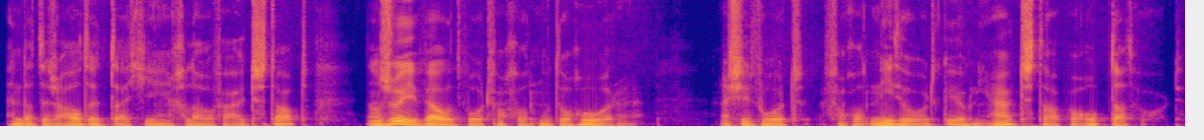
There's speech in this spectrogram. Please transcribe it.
en dat is altijd dat je in geloof uitstapt, dan zul je wel het woord van God moeten horen. En als je het woord van God niet hoort, kun je ook niet uitstappen op dat woord.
